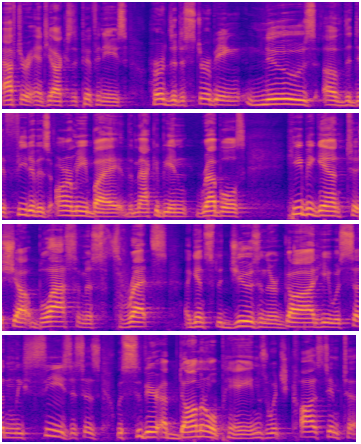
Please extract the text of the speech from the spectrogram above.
after Antiochus Epiphanes heard the disturbing news of the defeat of his army by the Maccabean rebels, he began to shout blasphemous threats against the Jews and their God. He was suddenly seized, it says, with severe abdominal pains, which caused him to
